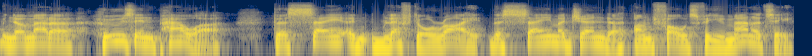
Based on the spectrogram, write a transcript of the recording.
no matter who's in power, the same left or right, the same agenda unfolds for humanity.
